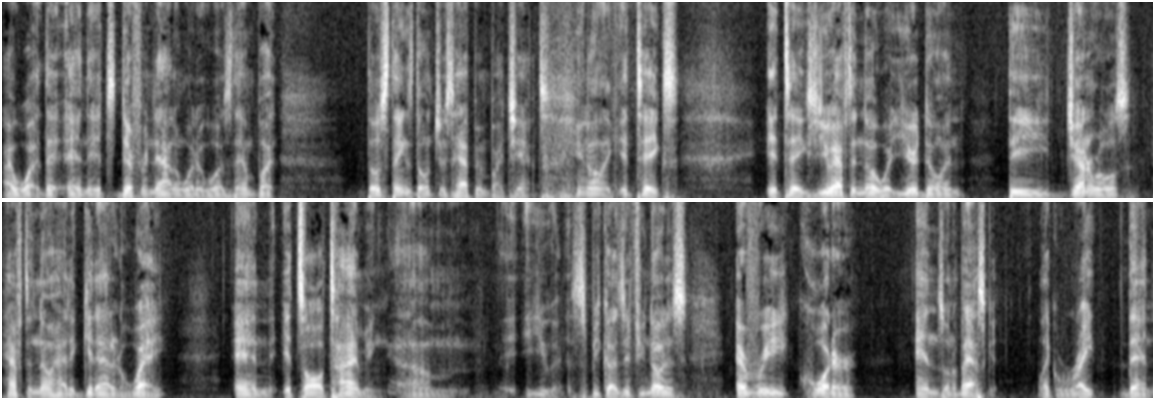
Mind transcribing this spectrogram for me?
I and it's different now than what it was then, but those things don't just happen by chance. You know, like it takes it takes you have to know what you're doing. The generals have to know how to get out of the way, and it's all timing. Um, you because if you notice, every quarter ends on a basket, like right then.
